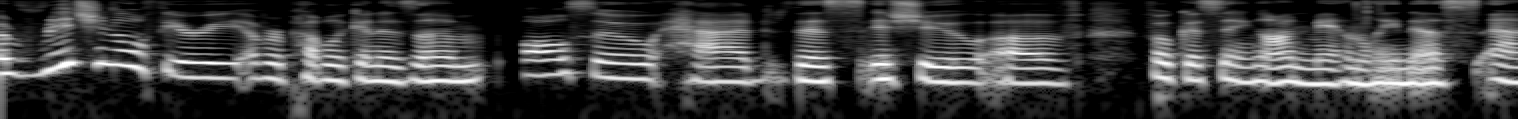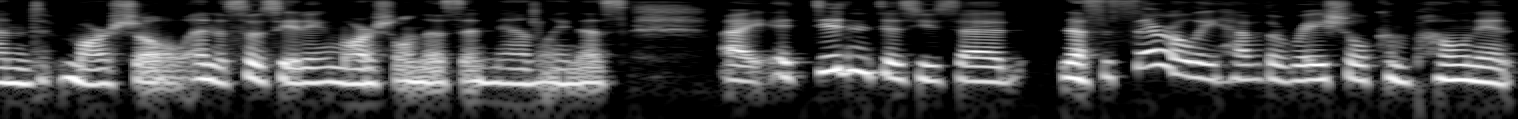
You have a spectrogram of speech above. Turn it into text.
original theory of republicanism also had this issue of focusing on manliness and martial and associating martialness and manliness. It didn't, as you said, necessarily have the racial component.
